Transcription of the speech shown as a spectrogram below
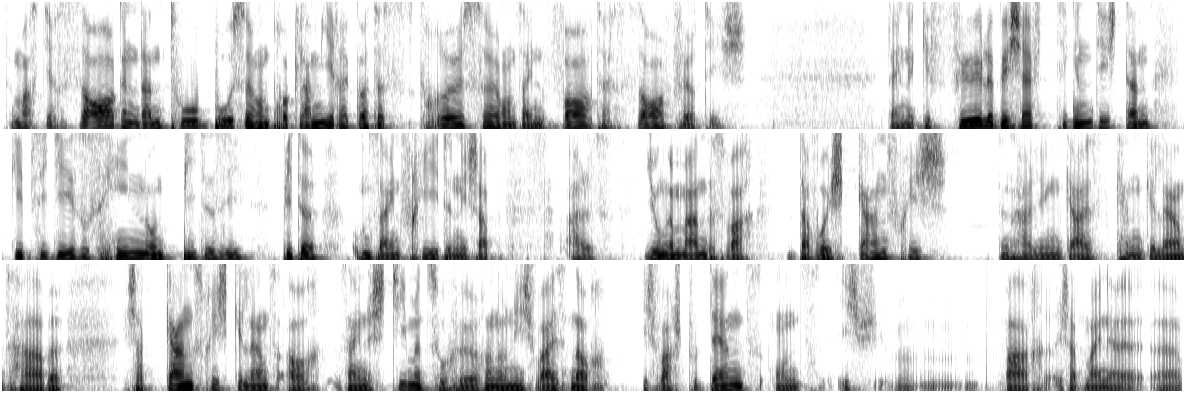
Du machst dir Sorgen, dann tu Buße und proklamiere Gottes Größe und sein Wort, er sorgt für dich. Deine Gefühle beschäftigen dich, dann gib sie Jesus hin und bitte sie bitte um seinen Frieden. Ich habe als junger Mann, das war da, wo ich ganz frisch den Heiligen Geist kennengelernt habe. Ich habe ganz frisch gelernt, auch seine Stimme zu hören. Und ich weiß noch, ich war Student und ich ich habe meine äh,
